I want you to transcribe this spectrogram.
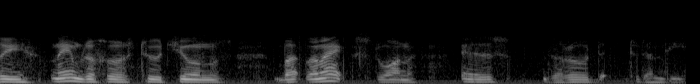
the names of those two tunes, but the next one is The Road to Dundee.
